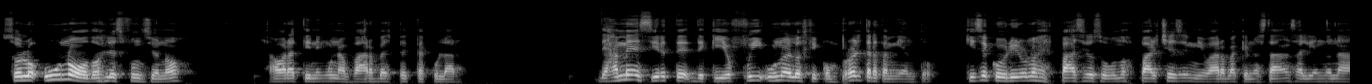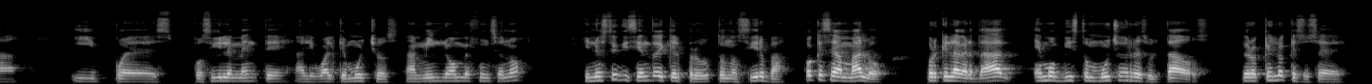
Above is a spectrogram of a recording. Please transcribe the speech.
solo uno o dos les funcionó. Ahora tienen una barba espectacular. Déjame decirte de que yo fui uno de los que compró el tratamiento. Quise cubrir unos espacios o unos parches en mi barba que no estaban saliendo nada. Y pues posiblemente, al igual que muchos, a mí no me funcionó. Y no estoy diciendo de que el producto no sirva o que sea malo, porque la verdad hemos visto muchos resultados, pero ¿qué es lo que sucede?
